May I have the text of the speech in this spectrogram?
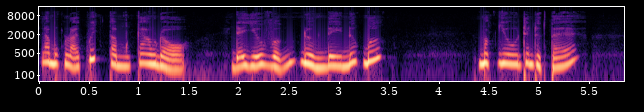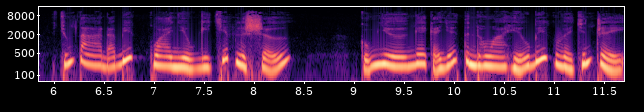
là một loại quyết tâm cao độ để giữ vững đường đi nước bước. Mặc dù trên thực tế, chúng ta đã biết qua nhiều ghi chép lịch sử, cũng như ngay cả giới tinh hoa hiểu biết về chính trị.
